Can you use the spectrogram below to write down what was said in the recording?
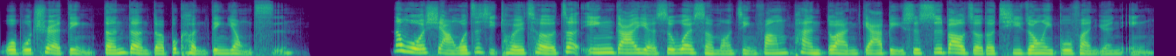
我不确定等等的不肯定用词。那我想，我自己推测，这应该也是为什么警方判断 Gabby 是施暴者的其中一部分原因。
